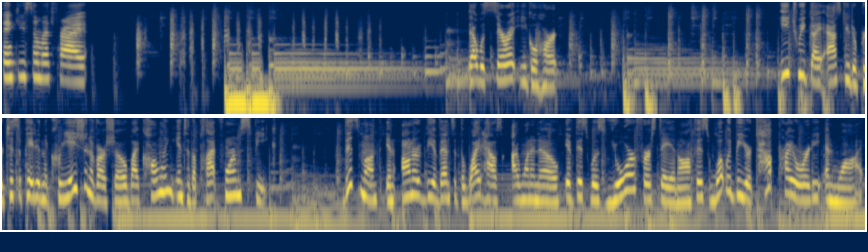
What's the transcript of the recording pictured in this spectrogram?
Thank you so much Farai. That was sarah Eagle Heart Each week, I ask you to participate in the creation of our show by calling into the platform Speak. This month, in honor of the events at the White House, I want to know if this was your first day in office, what would be your top priority and why?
